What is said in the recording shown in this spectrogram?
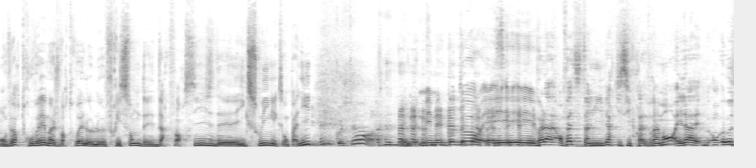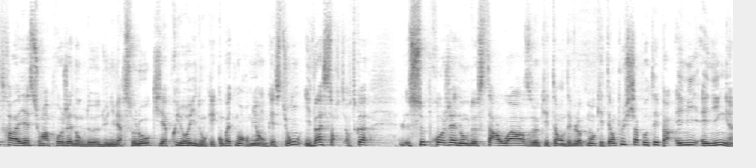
On veut retrouver, moi, je veux retrouver le, frisson des Dark Forces, des X-Wing et compagnie. Mais même Kotor. mais, même Kotor. et, et, voilà, en fait, c'est un univers qui s'y prête vraiment. Et là, eux travaillaient sur un projet donc d'univers solo qui a priori donc est complètement remis en question. Il va sortir, en tout cas, ce projet donc de Star Wars euh, qui était en développement, qui était en plus chapeauté par Amy Henning,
